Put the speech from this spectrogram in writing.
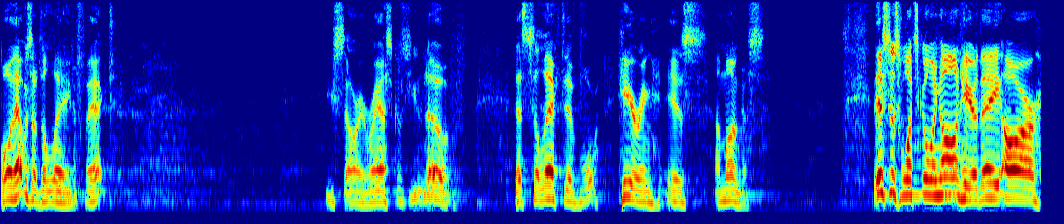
Boy, that was a delayed effect. You sorry rascals, you know that selective hearing is among us. This is what's going on here. They are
